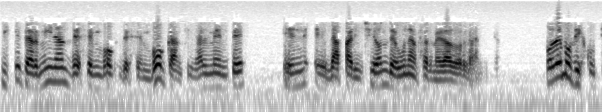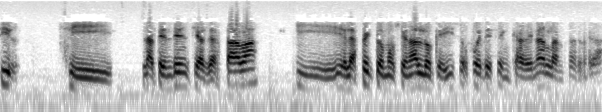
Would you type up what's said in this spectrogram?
y que terminan, desembocan finalmente en eh, la aparición de una enfermedad orgánica. Podemos discutir si la tendencia ya estaba y el aspecto emocional lo que hizo fue desencadenar la enfermedad,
